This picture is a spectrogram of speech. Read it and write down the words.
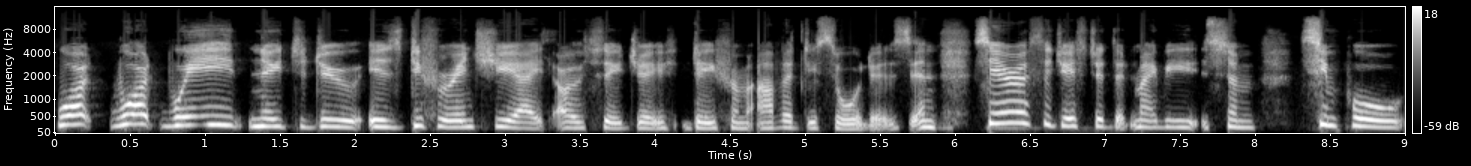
what what we need to do is differentiate OCD from other disorders. And Sarah suggested that maybe some simple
